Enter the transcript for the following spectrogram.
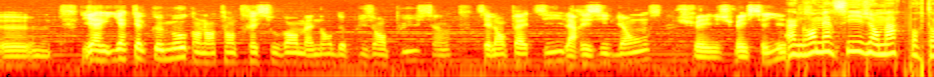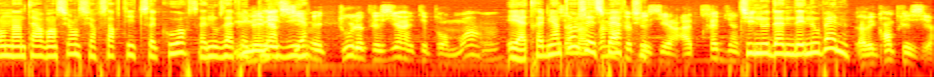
Euh, il y, y, a, quelques mots qu'on entend très souvent maintenant de plus en plus. Hein. C'est l'empathie, la résilience. Je vais, je vais essayer. Un grand merci Jean-Marc pour ton intervention sur Sortie de secours. Ça nous a fait plaisir. mais tout le plaisir a été pour moi. Hein. Et à très bientôt, j'espère. Tu... plaisir. À très bientôt. Tu nous donnes des nouvelles. Avec grand plaisir.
